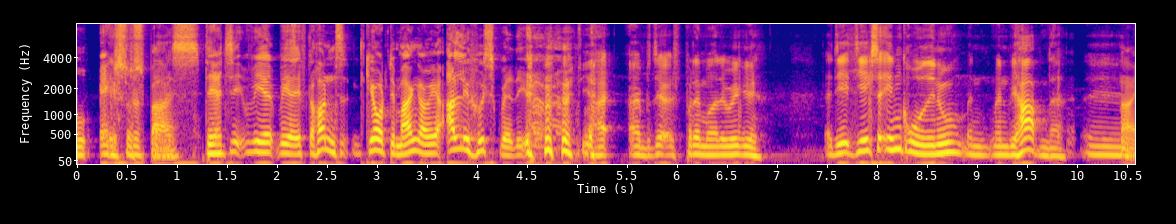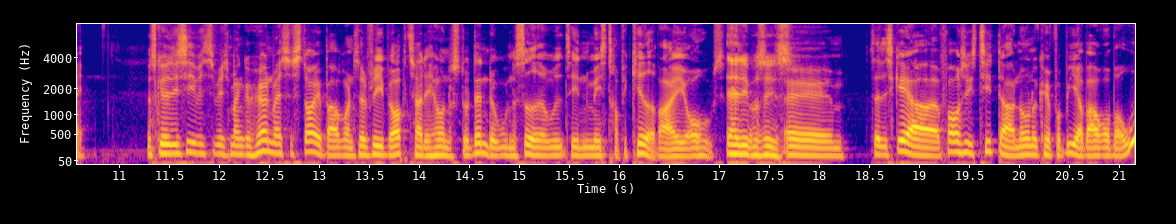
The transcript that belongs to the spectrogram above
og extra spice. Det har, vi, har, vi har efterhånden gjort det mange gange, jeg har aldrig husket, hvad det er. Ja. Nej, ej, det er- på den måde er det jo ikke... De, de er ikke så indgroet endnu, men, men vi har dem da. Øh, Nej. Jeg skal lige sige, hvis, hvis man kan høre en masse støj i baggrunden, så er det fordi, vi optager det her under studenterugen og sidder ud til en mest trafikerede vej i Aarhus. Ja, lige præcis. Øh, så det sker forholdsvis tit, der er nogen, der kører forbi og bare råber, Woo!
